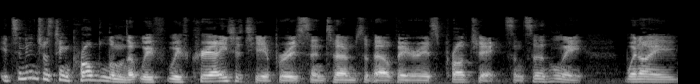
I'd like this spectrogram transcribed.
It's an interesting problem that we've we've created here, Bruce, in terms of our various projects, and certainly when I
